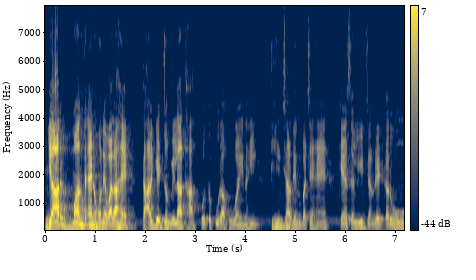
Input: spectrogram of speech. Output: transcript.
यार, मंथ एंड होने वाला है। टारगेट जो मिला था, वो तो पूरा हुआ ही नहीं। तीन चार दिन बचे हैं, कैसे लीड जनरेट करूँ,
